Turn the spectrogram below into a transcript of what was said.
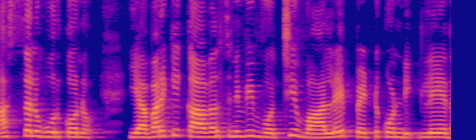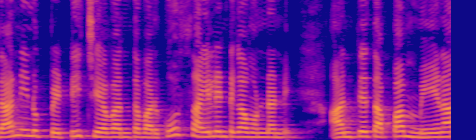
అస్సలు ఊరుకోను. ఎవరికి కావాల్సినవి వచ్చి వాళ్ళే పెట్టుకోండి. లేదా నేను పెట్టి చేవంత వరకు సైలెంట్గా ఉండండి. అంతే తప్ప మీనా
